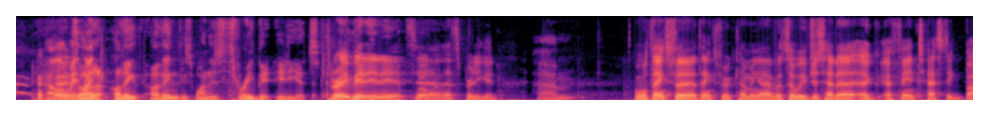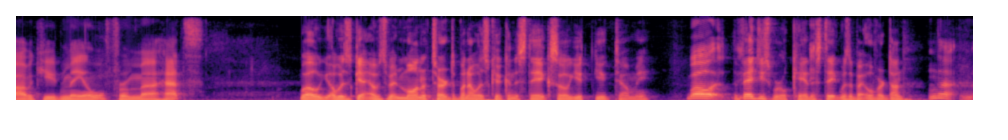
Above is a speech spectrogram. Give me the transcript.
Hello, mate. So I, I think I think this one is three bit idiots. Three bit idiots. Yeah, that's pretty good. Um, Well, thanks for thanks for coming over. So we've just had a, a, a fantastic barbecued meal from uh, Hats. well, I was get, I was being monitored when I was cooking the steak, so you you tell me. Well, The veggies were okay. The steak was a bit overdone. no, no.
